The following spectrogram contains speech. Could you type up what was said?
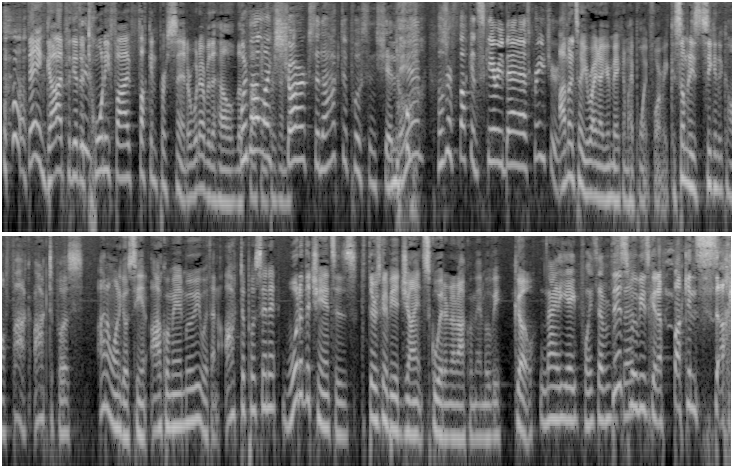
Thank God for the other 25 fucking percent or whatever the hell. The what about like percent- sharks and octopus and shit, No. man? Those are fucking scary, badass creatures. I'm going to tell you right now, you're making my point for me because somebody's seeking to go, fuck, octopus. I don't want to go see an Aquaman movie with an octopus in it. What are the chances that there's going to be a giant squid in an Aquaman movie? Go. Ninety-eight point seven. This movie's going to fucking suck,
